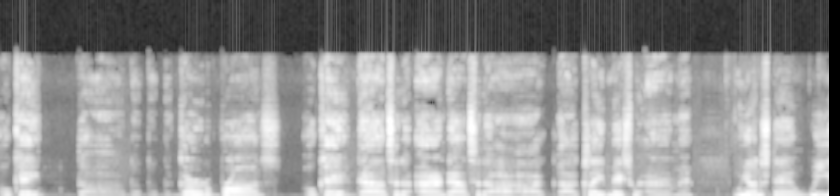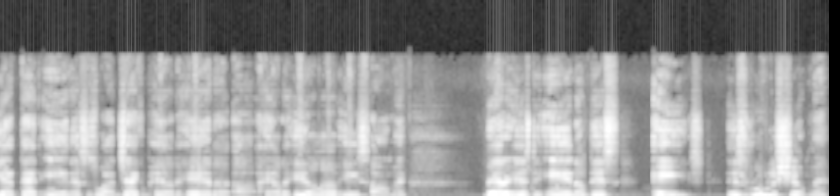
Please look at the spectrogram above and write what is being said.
okay? The, uh, the, the, the of bronze, okay? Down to the iron, down to the uh, uh, uh, clay mixed with iron, man. We understand we at that end. This is why Jacob held the head, uh, held the heel of Esau, man. Better is the end of this age, this rulership, man.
